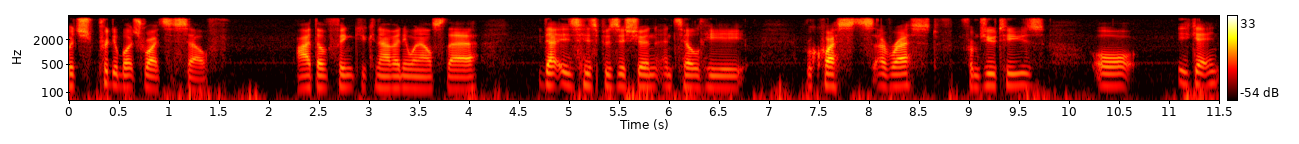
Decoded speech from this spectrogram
which pretty much writes itself. I don't think you can have anyone else there. That is his position until he requests a rest from duties or he get in,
